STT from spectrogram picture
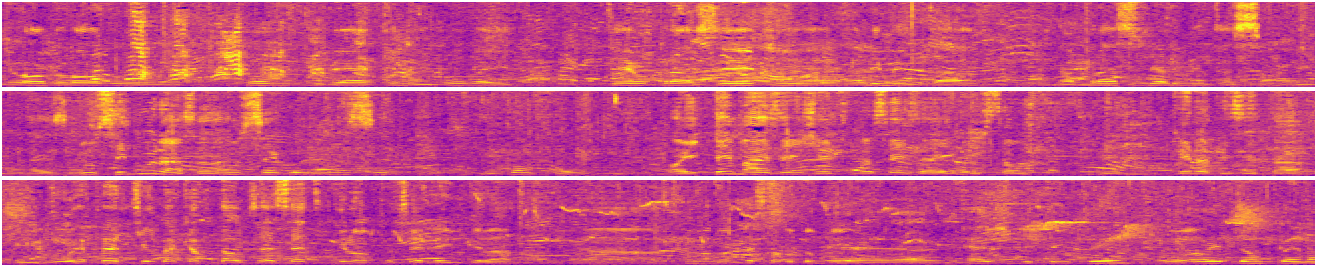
e logo, logo o povo que vier aqui no Embu vai ter o prazer de alimentar na praça de alimentação do Embu das Com segurança, né? Com segurança e conforto. Oh, e tem mais, hein, gente? Vocês aí que estão queira visitar Embu, é pertinho da capital, 17 quilômetros, você vem pela. Ah, como é o nome dessa rodovia? É, Regis Bittencourt, oh. ou então pela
